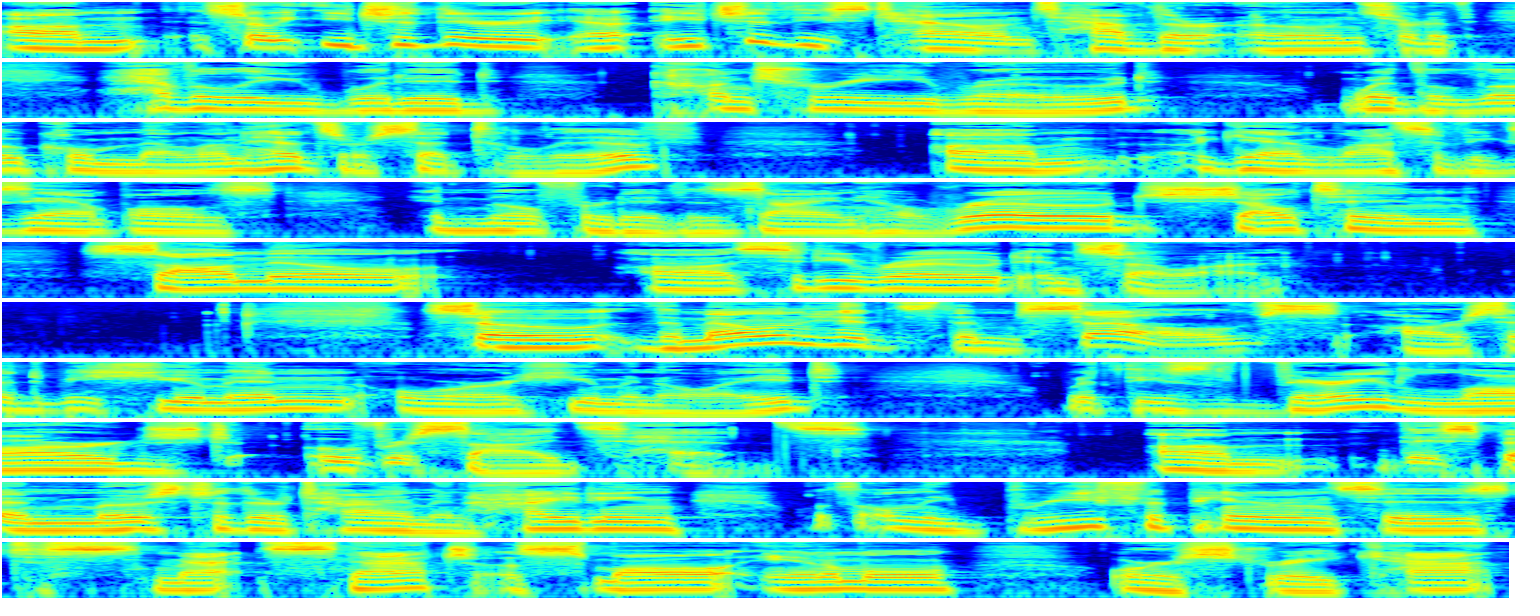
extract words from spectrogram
Um, so each of their uh, each of these towns have their own sort of heavily wooded country road where the local melonheads are set to live. Um, again, lots of examples in Milford. It is Zion Hill Road, Shelton, Sawmill uh, City Road, and so on. So the melonheads themselves are said to be human or humanoid, with these very large, oversized heads. Um, they spend most of their time in hiding, with only brief appearances to snatch a small animal or a stray cat,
